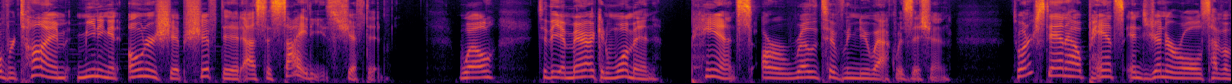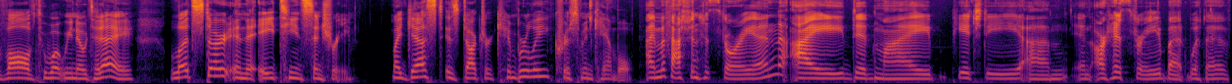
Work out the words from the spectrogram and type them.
Over time, meaning and ownership shifted as societies shifted. Well, to the American woman, pants are a relatively new acquisition. To understand how pants and gender roles have evolved to what we know today, let's start in the 18th century. My guest is Dr. Kimberly Chrisman Campbell. I'm a fashion historian. I did my PhD um, in art history, but with a,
